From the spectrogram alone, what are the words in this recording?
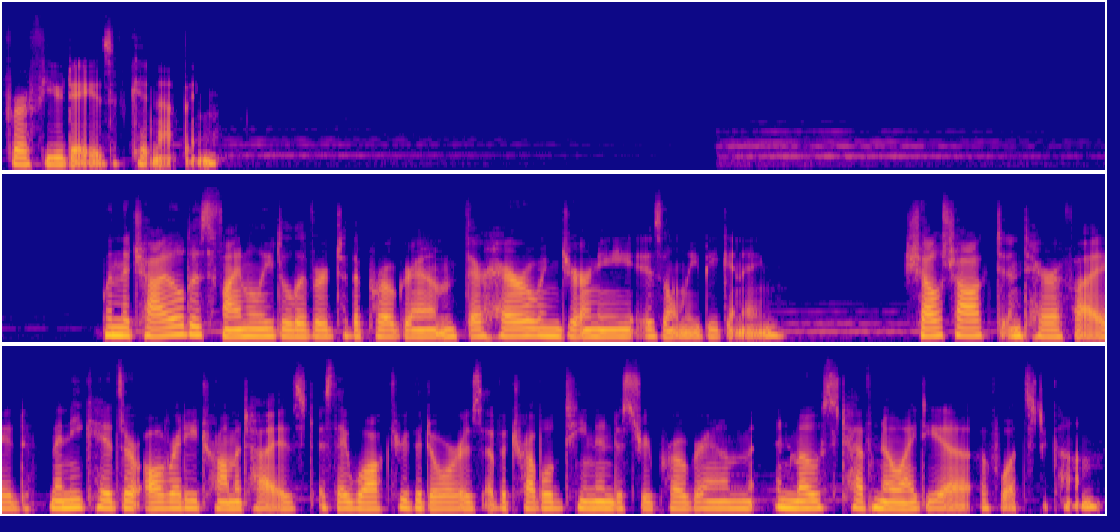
for a few days of kidnapping. When the child is finally delivered to the program, their harrowing journey is only beginning. Shell shocked and terrified, many kids are already traumatized as they walk through the doors of a troubled teen industry program, and most have no idea of what's to come.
